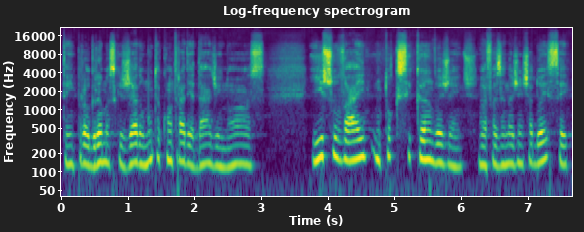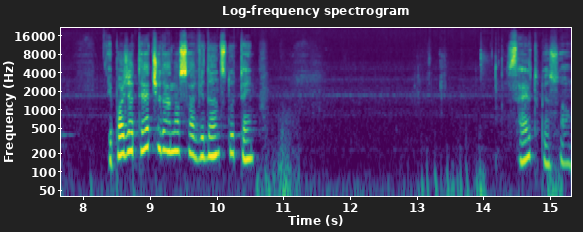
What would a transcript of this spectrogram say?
Tem programas que geram muita contrariedade em nós. E isso vai intoxicando a gente, vai fazendo a gente adoecer. E pode até tirar a nossa vida antes do tempo. Certo, pessoal?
